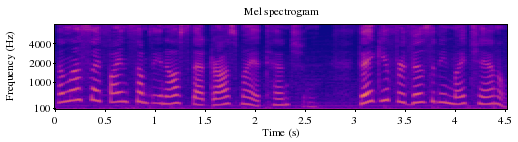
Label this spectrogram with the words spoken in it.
unless I find something else that draws my attention. Thank you for visiting my channel.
